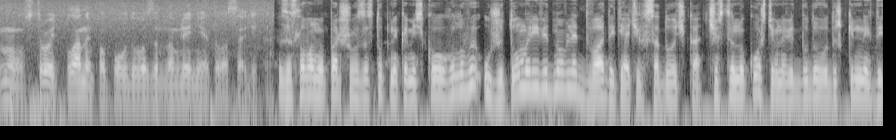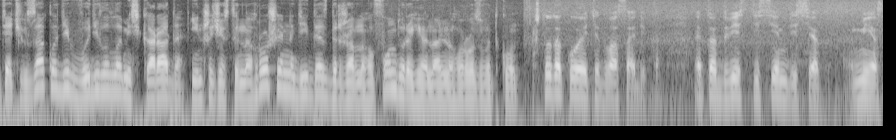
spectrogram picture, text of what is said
ну, строить планы по поводу возобновления этого садика. За словами першого заступника міського голови, у Житомирі відновлять два дитячих садочка. Частину коштів на відбудову дошкільних дитячих закладів виділила міська рада. Інша частина грошей надійде з Державного фонду регіонального розвитку. Что такое эти два садика? Это 270 мест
